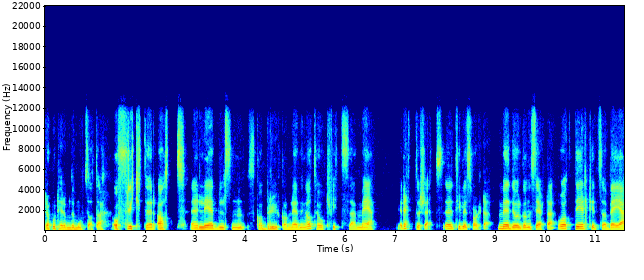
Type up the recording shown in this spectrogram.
rapporterer om det motsatte, og frykter at ledelsen skal bruke anledninga til å kvitte seg med rett og slett tillitsvalgte, med de organiserte, og at deltidsarbeidet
